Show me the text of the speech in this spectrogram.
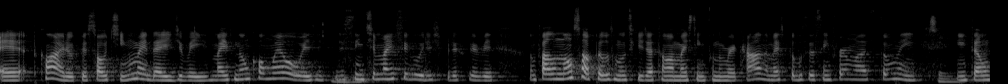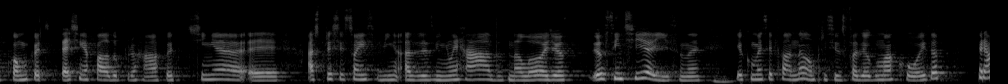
é, claro, o pessoal tinha uma ideia de whey, mas não como é hoje, de uhum. sentir mais seguro de prescrever. Não falo não só pelos nutricionistas que já estão há mais tempo no mercado, mas pelos recém-formados também. Sim. Então, como eu até tinha falado para o Rafa, eu tinha... É, as prescrições vinham, às vezes vinham erradas na loja, eu, eu sentia isso, né? Uhum. E eu comecei a falar, não, preciso fazer alguma coisa para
